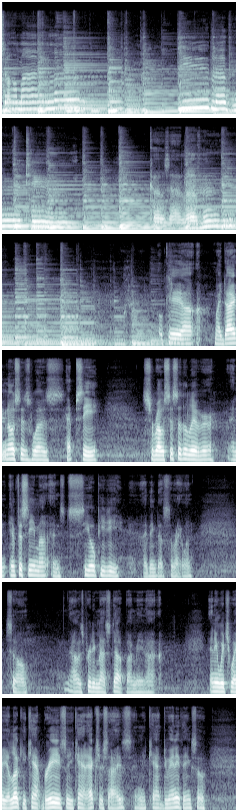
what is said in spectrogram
saw my love, you'd love her too. Cause I love her. Okay, uh, my diagnosis was Hep C, cirrhosis of the liver, and emphysema and COPD. I think that's the right one. So I was pretty messed up. I mean, uh, any which way you look, you can't breathe, so you can't exercise, and you can't do anything. So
